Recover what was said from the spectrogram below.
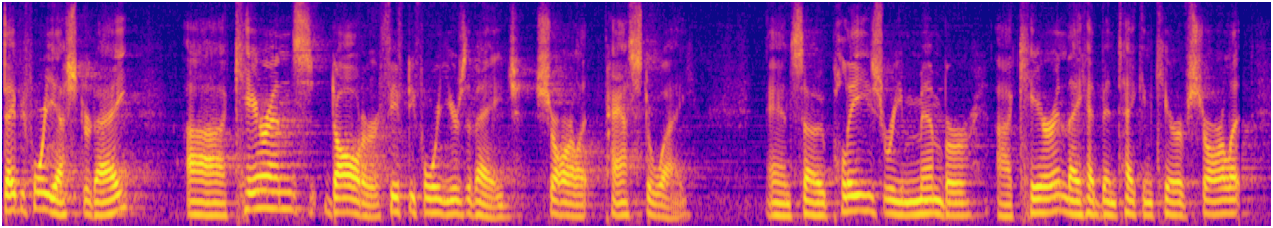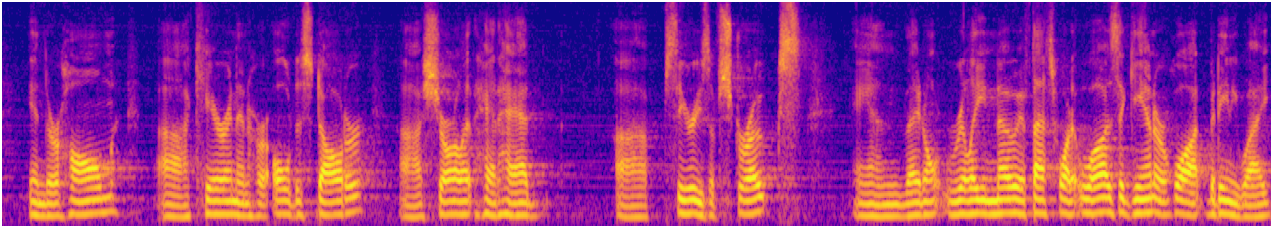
day before yesterday, uh, Karen's daughter, 54 years of age, Charlotte, passed away. And so please remember uh, Karen. They had been taking care of Charlotte in their home. Uh, Karen and her oldest daughter. Uh, Charlotte had had a series of strokes, and they don't really know if that's what it was again or what. But anyway,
